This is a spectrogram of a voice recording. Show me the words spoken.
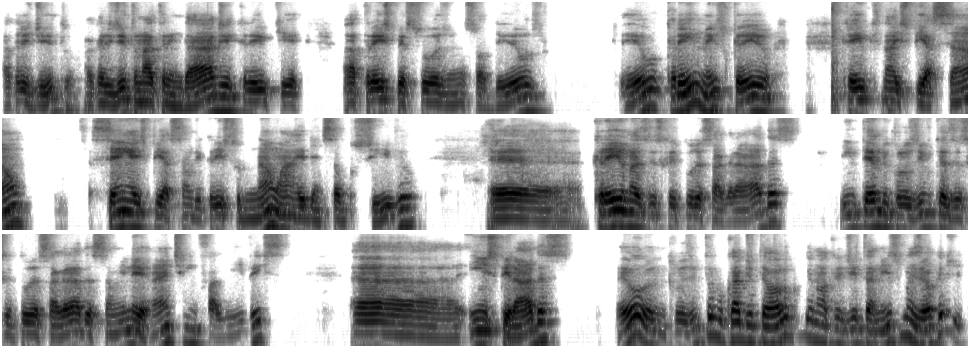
Acredito. Acredito na Trindade, creio que há três pessoas em um só Deus. Eu creio nisso, creio, creio que na expiação, sem a expiação de Cristo não há redenção possível. É, creio nas Escrituras Sagradas, entendo, inclusive, que as Escrituras Sagradas são inerentes, infalíveis e inspiradas. Eu, inclusive, tenho um bocado de teólogo que não acredita nisso, mas eu acredito.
